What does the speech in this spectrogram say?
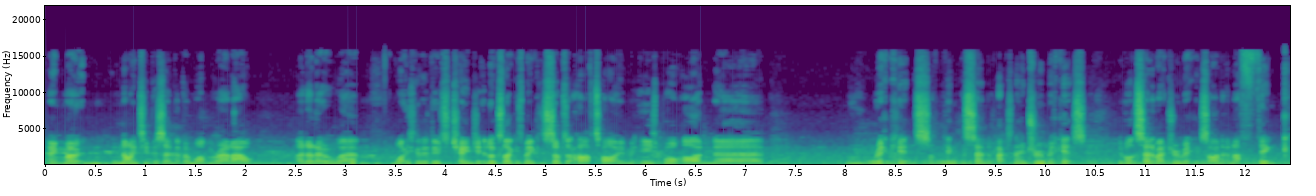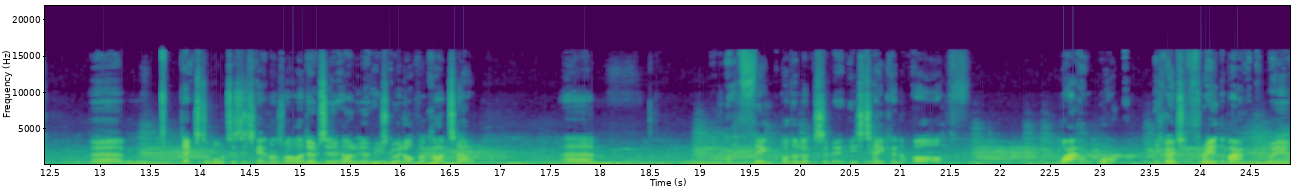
I think 90% of them want Morrell out. I don't know um, what he's going to do to change it. It looks like he's making subs at half time. He's brought on uh, Ricketts, I think the centre back's name, Drew Ricketts. He brought the centre back Drew Ricketts on, and I think um, Dexter Walters is getting on as well. I don't, I don't know who's going off. I can't tell. Um, I think by the looks of it, he's taken off. Wow, what? He's going to three at the back with.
